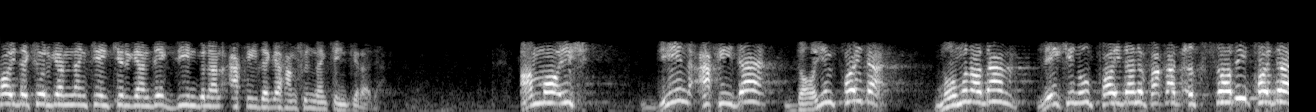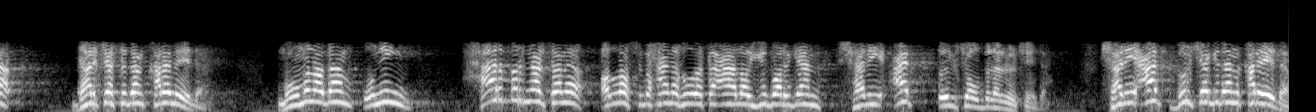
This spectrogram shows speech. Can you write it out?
foyda ko'rgandan keyin kirgandek din bilan aqidaga ham shundan keyin kiradi. Ammo ish din aqida doim foyda. Mo'min odam lekin u foydani faqat iqtisodiy foyda darkasidan qaramaydi. Mo'min odam uning har bir narsani alloh subhanahu va taolo yuborgan shariat o'lchov bilan o'lchaydi. Shariat burchagidan qaraydi.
